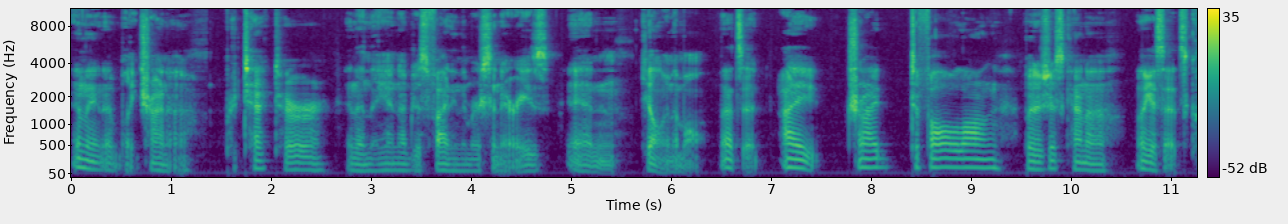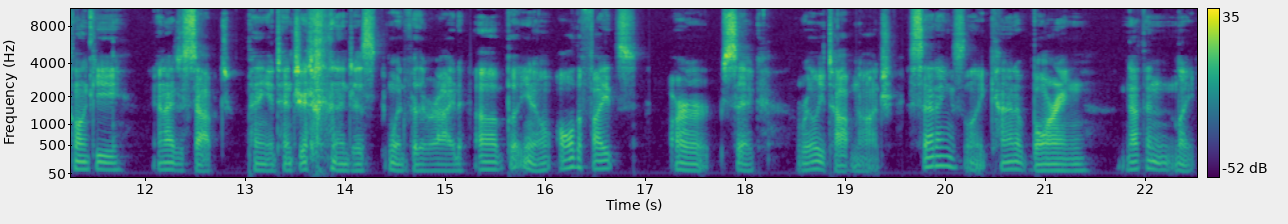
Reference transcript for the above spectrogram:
And they end up like trying to protect her. And then they end up just fighting the mercenaries and killing them all. That's it. I tried to follow along, but it's just kind of, like I said, it's clunky. And I just stopped paying attention and just went for the ride. Uh, but you know, all the fights are sick, really top notch. Settings like kind of boring. Nothing like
